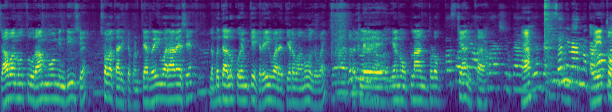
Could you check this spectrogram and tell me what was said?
જવાનું હતું રામનવમી દિવસે. છ તારીખે પણ ત્યારે રવિવાર આવે છે. એટલે બધા લોકો એમ કે રવિવારે તેડવા ન જવાય. એટલે એનો પ્લાન થોડોક ચેન્જ થાય? હવે એ તો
